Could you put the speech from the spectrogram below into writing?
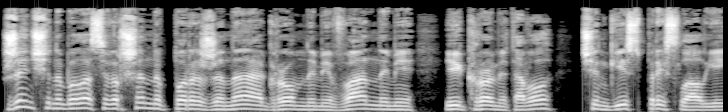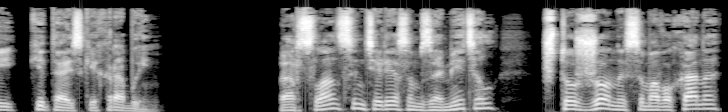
Женщина была совершенно поражена огромными ваннами, и, кроме того, Чингис прислал ей китайских рабынь. Арслан с интересом заметил, что жены самого хана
